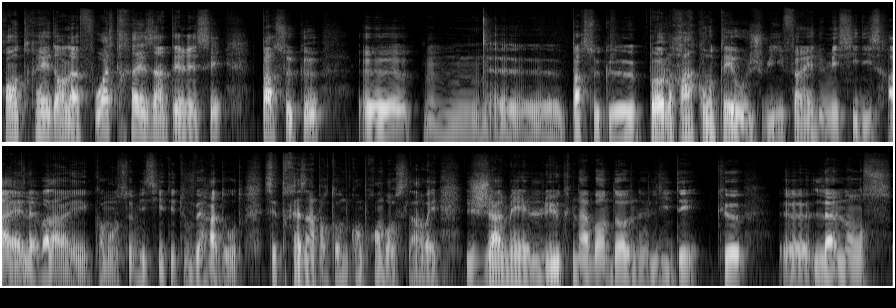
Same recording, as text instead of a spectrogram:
rentrés dans la foi très intéressés parce que euh, euh, parce que Paul racontait aux Juifs hein, et le Messie d'Israël, voilà, et comment ce Messie était ouvert à d'autres. C'est très important de comprendre cela. Jamais Luc n'abandonne l'idée que euh, l'annonce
